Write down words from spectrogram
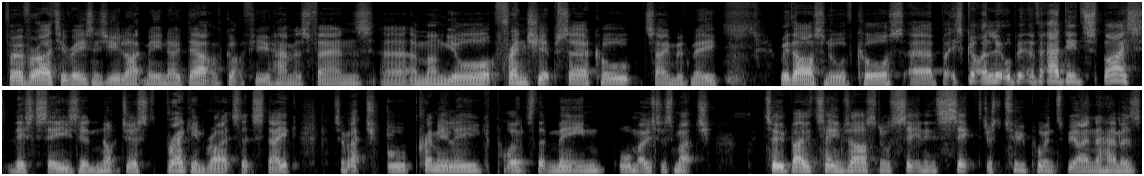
for a variety of reasons. You, like me, no doubt. I've got a few Hammers fans uh, among your friendship circle. Same with me with Arsenal, of course. Uh, but it's got a little bit of added spice this season, not just bragging rights at stake, some actual Premier League points that mean almost as much to both teams. Arsenal sitting in sixth, just two points behind the Hammers.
